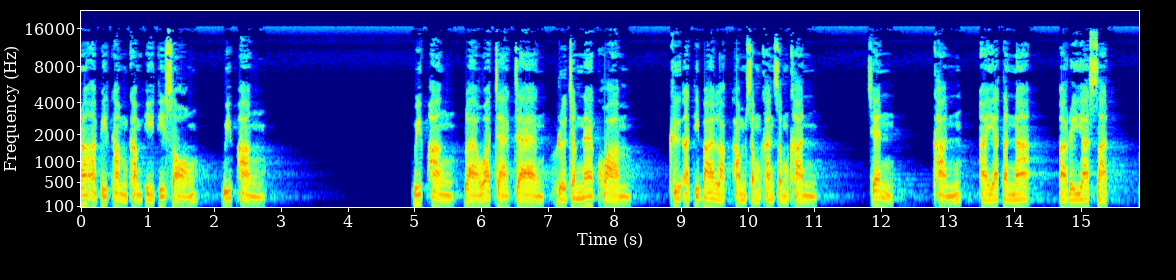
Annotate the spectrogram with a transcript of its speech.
ระอภิธรรมคำพีที่สองวิพัง วิพังแปลว่าแจกแจงหรือจำแนกความ คืออธิบายหลักธรรมสำคัญสำคัญ เช่น ขันอายตนะ อริยสัจป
